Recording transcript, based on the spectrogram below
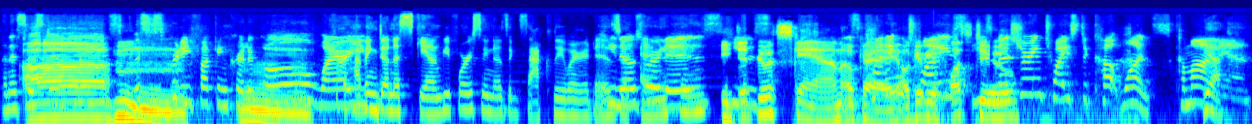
An assistant, Uh, please. This is hmm. pretty fucking critical. Hmm. Why For are you? having done a scan before, so he knows exactly where it is. he knows where it anything? is. He did was- do a scan. Okay, I'll give you a twice. plus He's two. measuring twice to cut once. Come on, Yeah. man.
